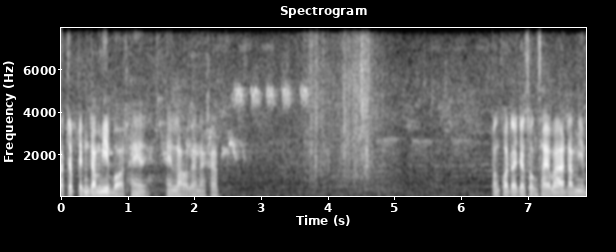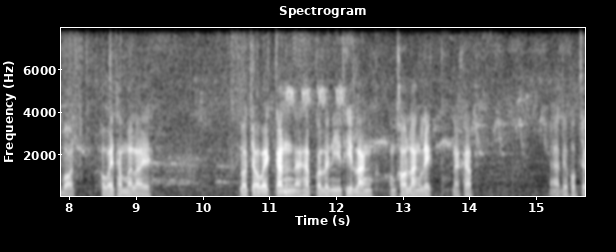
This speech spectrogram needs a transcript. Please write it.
ก็จะเป็นดัมมี่บอร์ดให้ให้เราแล้วนะครับ บางคนอาจจะสงสัยว่าดัมมี่บอร์ดเอาไว้ทำอะไร เราจะเอาไว้กั้นนะครับ กรณีที่รังของเขารังเล็กนะครับ เดี๋ยวผมจะ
